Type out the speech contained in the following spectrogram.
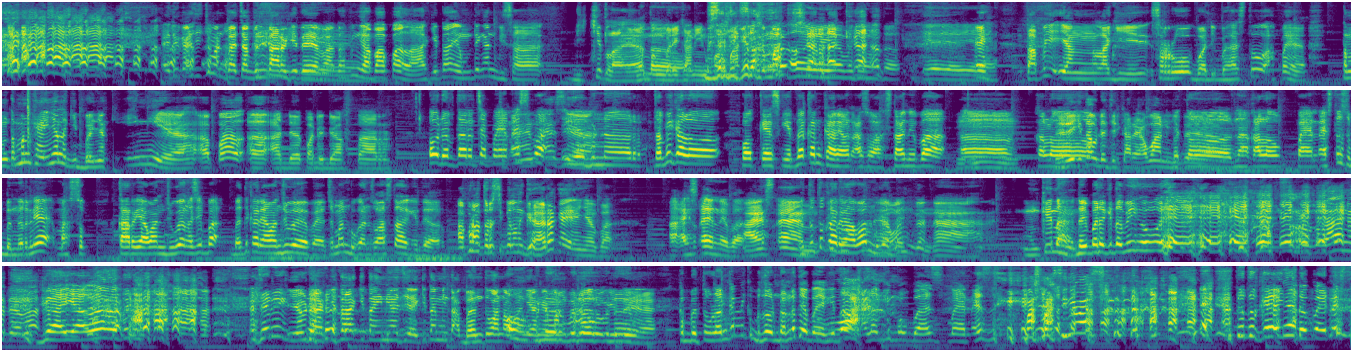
Edukasi cuma baca bentar gitu ya Pak, Iya. tapi nggak apa-apa lah. Kita yang penting kan bisa dikit lah ya Betul. memberikan Bisa informasi dikit ke masyarakat. Oh iya, iya betul betul. Iya iya iya. Eh, tapi yang lagi seru buat dibahas tuh apa ya? Teman-teman kayaknya lagi banyak ini ya, apa eh, ada pada daftar. Oh daftar CPNS, pak? CPNS ya? Iya benar. Tapi kalau podcast kita kan karyawan swasta nih pak. Mm-mm. Eh, kalau Jadi kita udah jadi karyawan gitu betul. ya. Nah kalau PNS tuh sebenarnya masuk karyawan juga nggak sih pak? Berarti karyawan juga ya pak? ya? Cuman bukan swasta gitu ya? Aparatur sipil negara kayaknya, Pak. ASN ya pak? ASN. Itu tuh karyawan bukan, karyawan ya? bukan? Nah, mungkin Nah daripada kita bingung. seru banget ya, Pak. Gaya banget. Jadi Ya udah, kita kita ini aja ya. Kita minta bantuan Oh, orang yang bener, emang bener, tahu gitu bener. ya. kebetulan kan ini kebetulan banget ya pak ya kita Wah. lagi mau bahas PNS nih. Mas, Mas ini, Mas. itu tuh kayaknya ada PNS.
